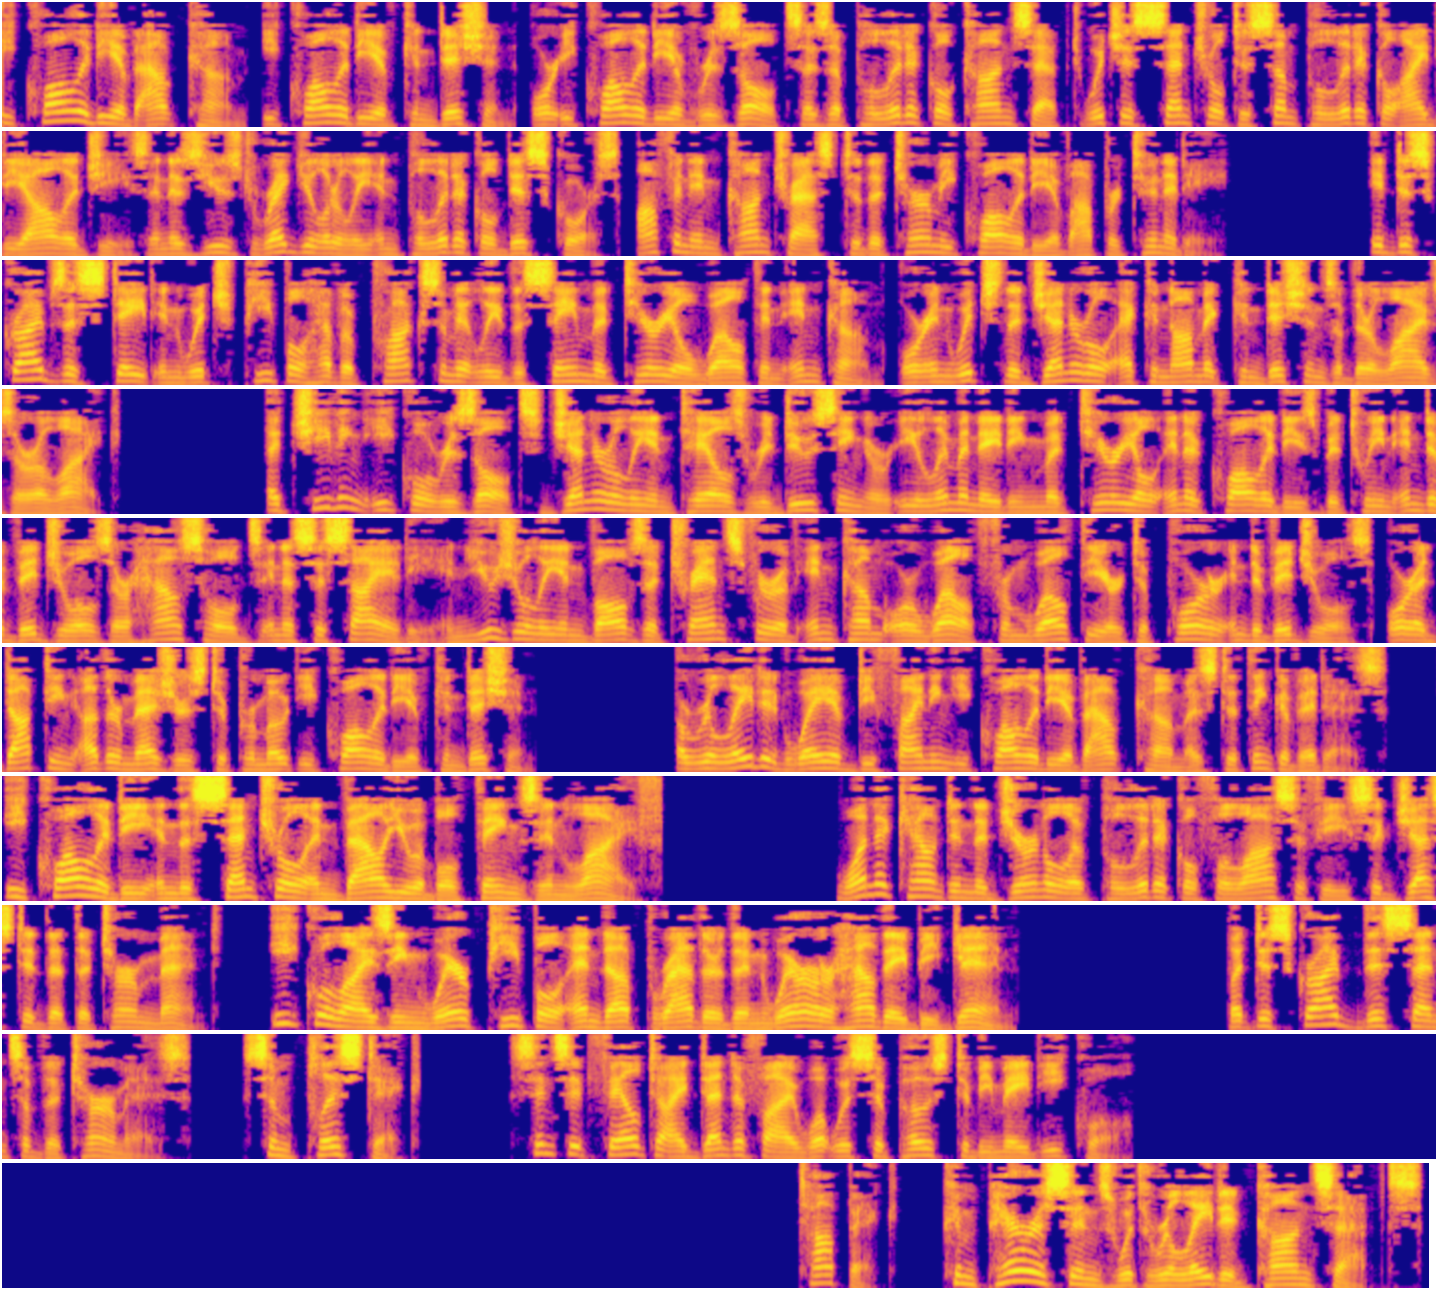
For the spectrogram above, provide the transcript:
Equality of outcome, equality of condition, or equality of results is a political concept which is central to some political ideologies and is used regularly in political discourse, often in contrast to the term equality of opportunity. It describes a state in which people have approximately the same material wealth and income, or in which the general economic conditions of their lives are alike. Achieving equal results generally entails reducing or eliminating material inequalities between individuals or households in a society and usually involves a transfer of income or wealth from wealthier to poorer individuals, or adopting other measures to promote equality of condition. A related way of defining equality of outcome is to think of it as equality in the central and valuable things in life. One account in the Journal of Political Philosophy suggested that the term meant equalizing where people end up rather than where or how they begin, but described this sense of the term as simplistic, since it failed to identify what was supposed to be made equal. Comparisons with related concepts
